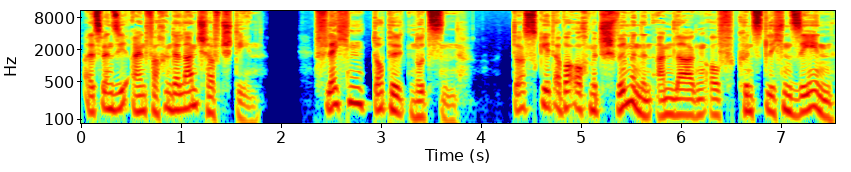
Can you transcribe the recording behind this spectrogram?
als wenn sie einfach in der Landschaft stehen. Flächen doppelt nutzen. Das geht aber auch mit schwimmenden Anlagen auf künstlichen Seen,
